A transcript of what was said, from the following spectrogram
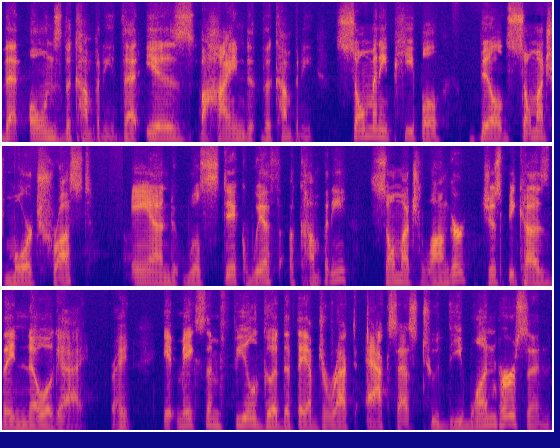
That owns the company, that is behind the company. So many people build so much more trust and will stick with a company so much longer just because they know a guy, right? It makes them feel good that they have direct access to the one person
